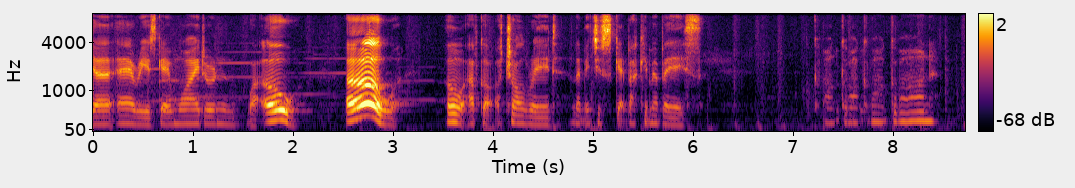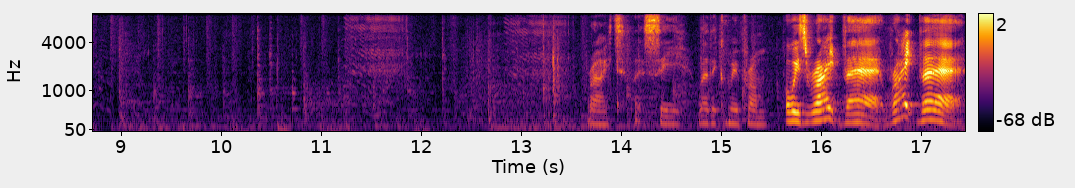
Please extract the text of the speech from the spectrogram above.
uh, area is getting wider and... Oh! Oh! Oh, I've got a troll raid. Let me just get back in my base. Come on, come on, come on, come on. Right, let's see where they're coming from. Oh, he's right there, right there.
